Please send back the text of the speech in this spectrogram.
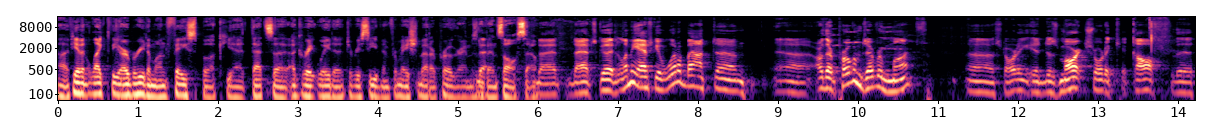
uh, if you haven't liked the Arboretum on Facebook yet, that's a, a great way to, to receive information about our programs and That- events. Also, That that's good. Let me ask you, what about? Um, uh, are there programs every month uh, starting? It, does March sort of kick off the?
